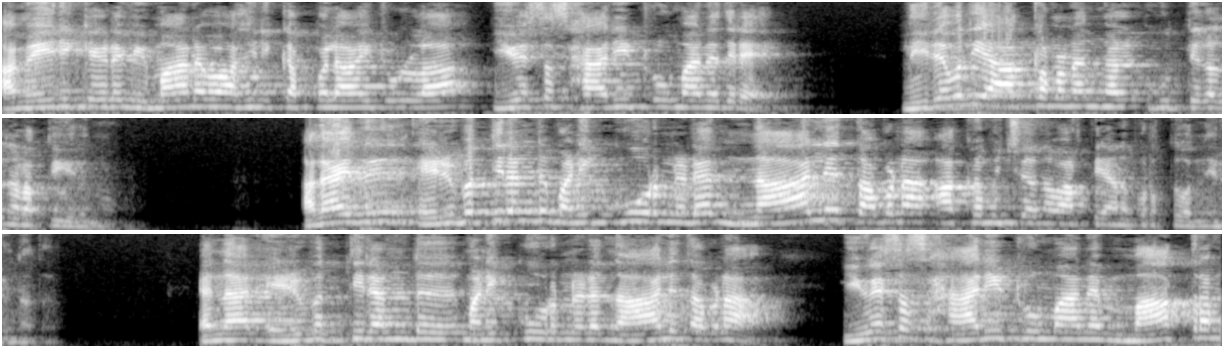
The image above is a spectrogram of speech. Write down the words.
അമേരിക്കയുടെ വിമാനവാഹിനി കപ്പലായിട്ടുള്ള യു എസ് എസ് ഹാരി ട്രൂമാനെതിരെ നിരവധി ആക്രമണങ്ങൾ ഹുത്തികൾ നടത്തിയിരുന്നു. അതായത് എഴുപത്തിരണ്ട് മണിക്കൂറിനിടെ നാല് തവണ ആക്രമിച്ചു എന്ന വാർത്തയാണ് പുറത്തു വന്നിരുന്നത്. എന്നാൽ എഴുപത്തിരണ്ട് മണിക്കൂറിനിടെ നാല് തവണ യു എസ് എസ് ഹാരി ട്രൂമാനെ മാത്രം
